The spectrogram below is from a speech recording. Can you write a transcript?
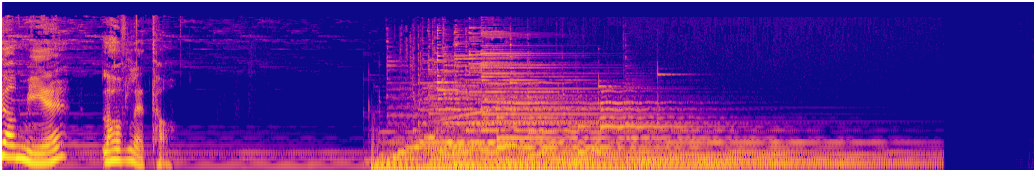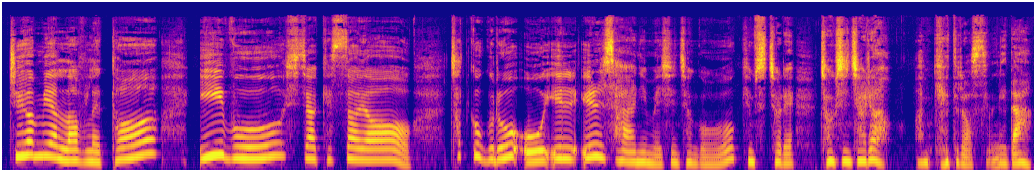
주현미의 Love Letter 주현미의 러브레터 2부 시작했어요. 첫 곡으로 5114님의 신청곡 김수철의 정신 차려 함께 들었습니다.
